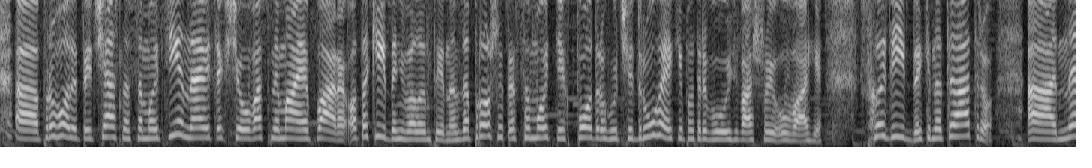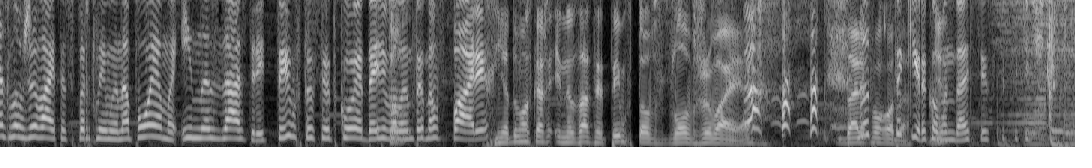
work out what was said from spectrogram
проводити час на самоті, навіть якщо у вас немає пари. Отакий день Валентина. Запрошуйте самотніх подругу чи друга, які потребують вашої уваги. Сходіть до кінотеатру, не зловживайте спиртними напоями і не заздріть тим, хто святкує День То... Валентина в парі. Я думав, скажеш, і не заздріть тим, хто зловживає. Далі ну, погода. Такі рекомендації специфічні.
